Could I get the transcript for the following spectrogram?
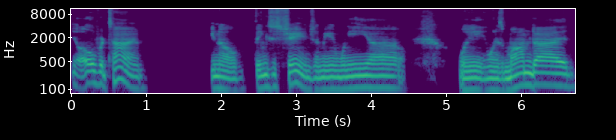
you know, over time, you know, things just changed. I mean, when he uh, when he when his mom died,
